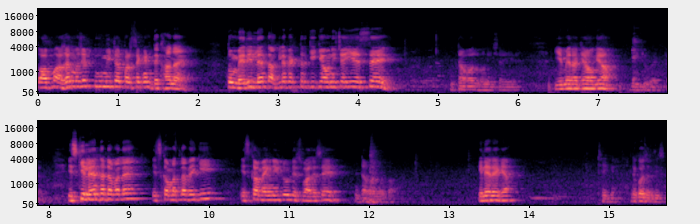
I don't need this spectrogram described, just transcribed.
तो अब अगर मुझे टू मीटर पर सेकेंड दिखाना है तो मेरी लेंथ अगले वेक्टर की क्या होनी चाहिए इससे? डबल होनी चाहिए। ये मेरा क्या हो गया? डी टू वैक्टर इसकी लेंथ डबल है इसका मतलब है कि इसका मैग्नीट्यूड इस वाले से डबल होगा। क्लियर है क्या? ठीक है लिखो जल्दी से।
